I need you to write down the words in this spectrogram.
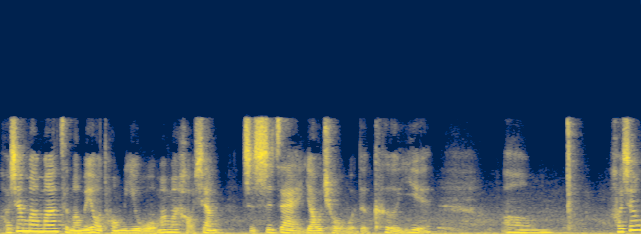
好像妈妈怎么没有同理我，妈妈好像只是在要求我的课业，嗯。好像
